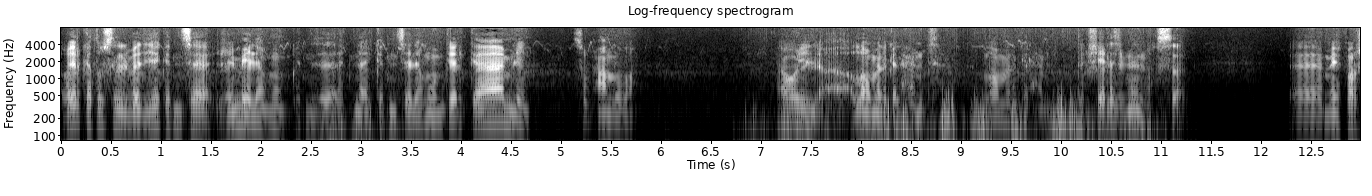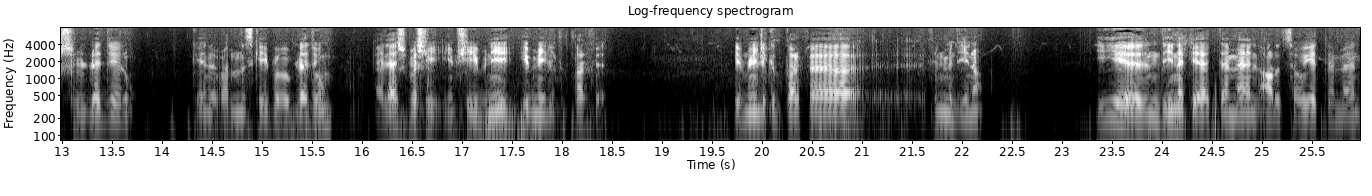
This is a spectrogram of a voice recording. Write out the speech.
غير كتوصل للبادية كتنسى جميع الهموم كتنسى, كتنسى الهموم ديالك كاملين سبحان الله. أولي اللهم لك الحمد. اللهم لك الحمد. داكشي علاش بنادم خص آه ما يفرش في البلاد ديالو. كاين بعض الناس كيبيعوا بلادهم. علاش؟ باش يمشي يبني يبني لك الدار في يبني لك الدار في في المدينة. هي المدينة فيها الثمن الأرض سوية الثمن.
